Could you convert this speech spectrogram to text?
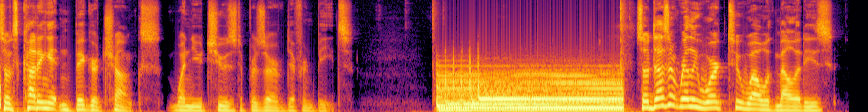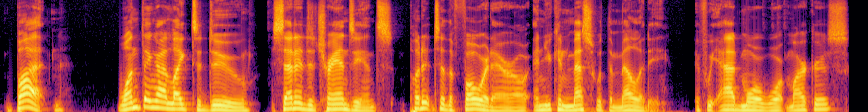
So it's cutting it in bigger chunks when you choose to preserve different beats. So it doesn't really work too well with melodies, but one thing I like to do, set it to transients, put it to the forward arrow, and you can mess with the melody. If we add more warp markers,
